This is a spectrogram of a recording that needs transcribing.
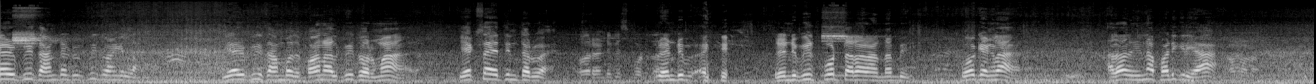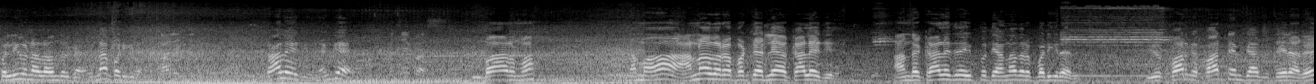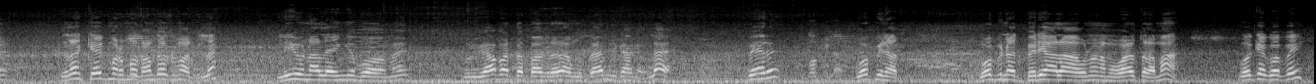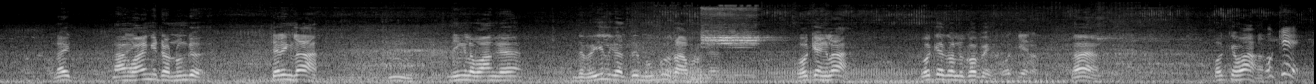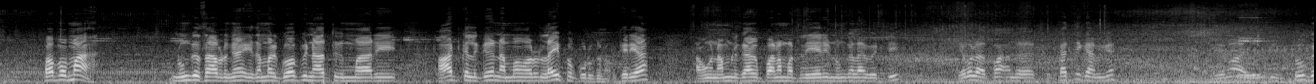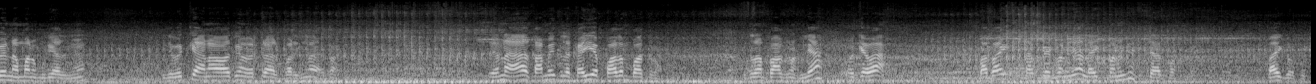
ஏழு பீஸ் ஹண்ட்ரட் ருபீஸ் வாங்கிடலாம். ஏழு பீஸ் ஐம்பது பதினாலு பீஸ் வருமா? எக்ஸ்ட்ரா எத்தின்னு தருவேன் ஒரு ரெண்டு பீஸ் போட்டு ரெண்டு ரெண்டு பீஸ் போட்டு தரான் தம்பி. ஓகேங்களா? அதாவது என்ன படிக்கிறியா? ஆமாண்ணா. இப்போ லீவு நாளில் வந்திருக்கேன். என்ன படிக்கிற? காலேஜ் காலேஜ் எங்கே? பாருமா நம்ம அண்ணாதுரை படித்தார் இல்லையா காலேஜ் அந்த காலேஜில் இப்போத்தி அண்ணாதுரை படிக்கிறாரு. இவர் பாருங்கள் பார்ட் டைம் ஜாப் செய்கிறாரு இதெல்லாம் கேட்கும்போது ரொம்ப சந்தோஷமாக இருக்குல்ல? லீவு நாளில் எங்கேயும் போகாமல் ஒரு வியாபாரத்தை பார்க்குறாரு. அவங்க ஃபேமிலிக்காக இல்லை பேர்? கோபிநாத். கோபிநாத். கோபிநாத் பெரிய ஆளாக ஆகணும் நம்ம வாழ்த்தலாமா? ஓகே கோபி. ரைட் நாங்கள் வாங்கிட்டோம் நுங்கு. சரிங்களா? ம் நீங்களும் வாங்க. இந்த வெயில் காலத்து நுங்கு சாப்பிடுங்க. ஓகேங்களா? ஓகே சொல்லு கோபி. ஓகேண்ணா ஆ. ஓகேவா? ஓகே. பார்ப்போமா நுங்கு சாப்பிடுங்க. இதை மாதிரி கோபிநாத்துக்கு மாதிரி ஆட்களுக்கு நம்ம ஒரு லைஃப்பை கொடுக்கணும். சரியா? அவங்க நம்மளுக்காக பனை மரத்தில் ஏறி நுங்கெல்லாம் வெட்டி எவ்வளோ பா- அந்த கத்தி காமிங்க. ஏமா இது தூக்க நம்மளால முடியாதுங்க. இதை வச்சு அனாவசியம் வெட்டாரு பாருங்களா ஏன்னா சமயத்தில் கையை பதம் பார்த்துரும் இதெல்லாம் பார்க்கணும் இல்லையா? ஓகேவா பாய் சப்ஸ்கிரைப் பண்ணுங்கள் லைக் பண்ணுங்கள் ஷேர் பண்ணுங்கள் பாய் கோபி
